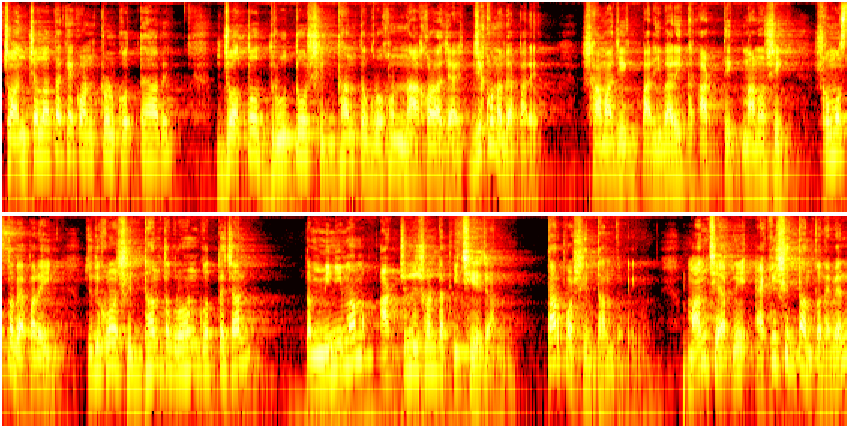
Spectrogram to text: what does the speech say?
চঞ্চলতাকে কন্ট্রোল করতে হবে। যত দ্রুত সিদ্ধান্ত গ্রহণ না করা যায়, যে কোনো ব্যাপারে, সামাজিক, পারিবারিক, আর্থিক, মানসিক, সমস্ত ব্যাপারেই যদি কোনো সিদ্ধান্ত গ্রহণ করতে চান, তা মিনিমাম আটচল্লিশ ঘণ্টা পিছিয়ে যান। তারপর সিদ্ধান্ত নিন। মানছি আপনি একই সিদ্ধান্ত নেবেন,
